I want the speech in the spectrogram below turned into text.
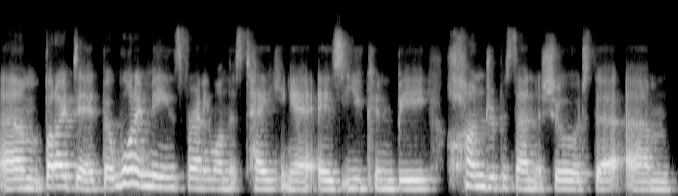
Um, but I did. But what it means for anyone that's taking it is you can be 100% assured that um,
